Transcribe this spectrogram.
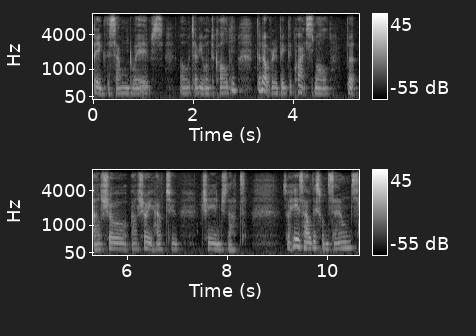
big, the sound waves, or whatever you want to call them. They're not very big, they're quite small, but I'll show, I'll show you how to change that. So here's how this one sounds.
